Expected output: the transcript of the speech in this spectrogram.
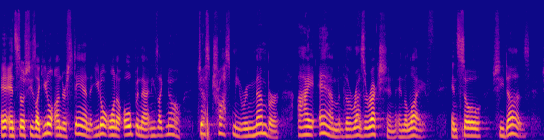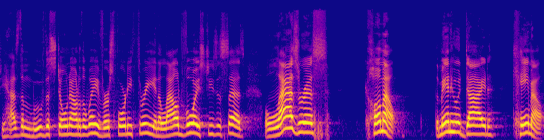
And, and so she's like, You don't understand. You don't want to open that. And he's like, No, just trust me. Remember, I am the resurrection and the life. And so she does. She has them move the stone out of the way. Verse 43 in a loud voice, Jesus says, Lazarus, come out. The man who had died came out,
